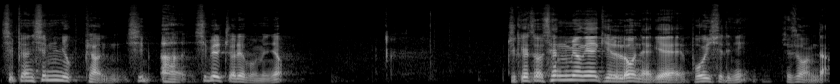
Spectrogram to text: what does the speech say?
시편 16편 10, 아, 11절에 보면요. 주께서 생명의 길로 내게 보이시리니 죄송합니다.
